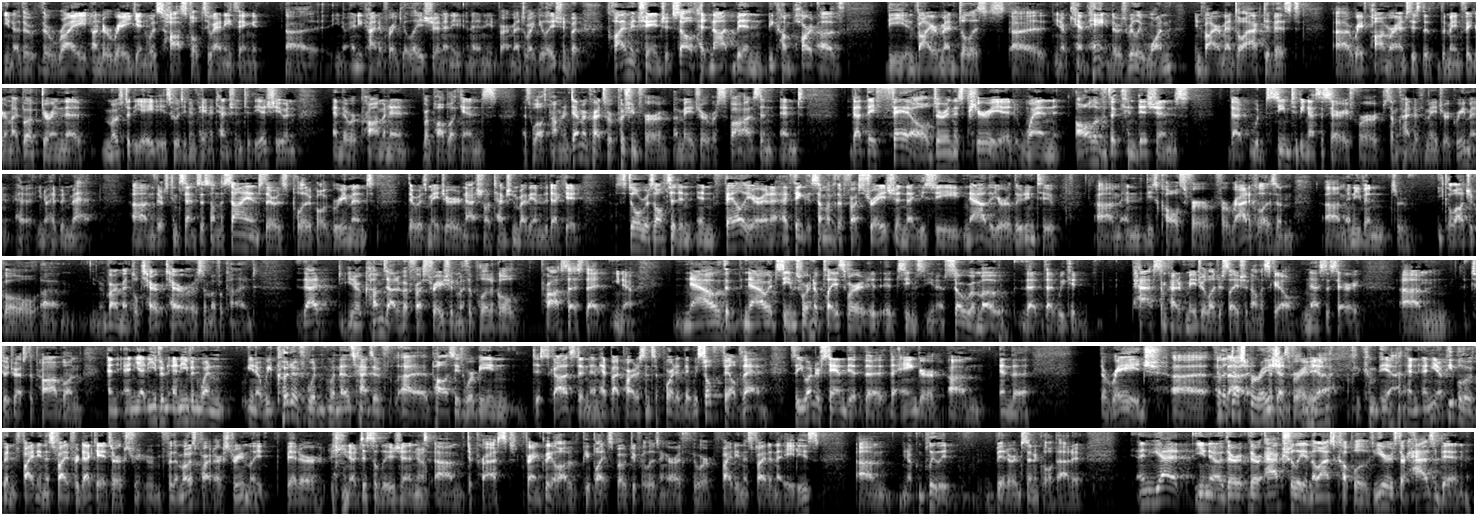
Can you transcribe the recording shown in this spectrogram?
You know, the the right under Reagan was hostile to anything uh, you know any kind of regulation, any any environmental regulation, but climate change itself had not been become part of the environmentalists uh, you know campaign. There was really one environmental activist, uh, Rafe Pomerance, who's the, the main figure in my book during the most of the '80s, who was even paying attention to the issue, and and there were prominent Republicans as well as prominent Democrats who were pushing for a, major response, and and that they failed during this period when all of the conditions that would seem to be necessary for some kind of major agreement, you know, had been met. Um, there's consensus on the science. There was political agreement. There was major national attention by the end of the decade. Still resulted in, in failure. And I, I think some of the frustration that you see now that you're alluding to, um, and these calls for for radicalism, um, and even sort of ecological um, you know, environmental ter- terrorism of a kind. That you know comes out of a frustration with a political process that you know now the now it seems we're in a place where it, it seems you know so remote that that we could pass some kind of major legislation on the scale necessary um, to address the problem and and yet even and even when you know we could have when when those kinds of uh, policies were being discussed and, and, had bipartisan support, that we still failed then. So you understand the the, the anger um, and the the rage uh, and the desperation, the desperation, yeah, yeah. yeah. and and you know people who have been fighting this fight for decades are extreme, for the most part, are extremely bitter, you know, disillusioned, yeah. um, depressed. Frankly, a lot of people I spoke to for Losing Earth who were fighting this fight in the '80s, um, you know, completely bitter and cynical about it and yet, you know, there there actually in the last couple of years there has been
